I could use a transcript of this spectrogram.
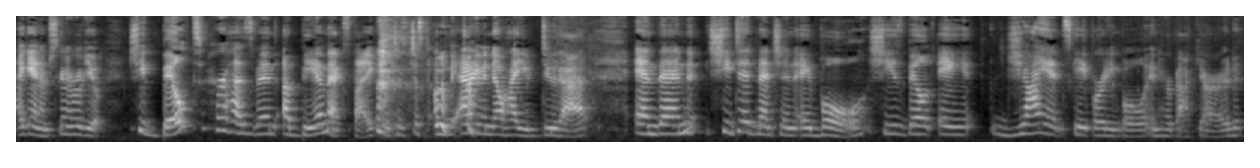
again, I'm just gonna review. She built her husband a BMX bike, which is just I don't even know how you do that. And then she did mention a bowl. She's built a giant skateboarding bowl in her backyard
